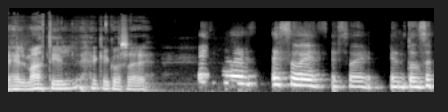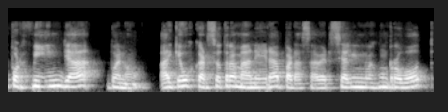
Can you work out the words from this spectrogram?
es el mástil? ¿Qué cosa es? Eso es, eso es. Entonces, por fin ya, bueno, hay que buscarse otra manera para saber si alguien no es un robot.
